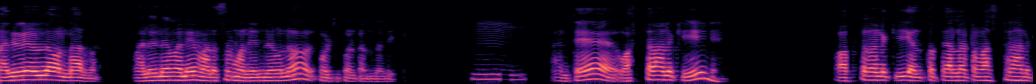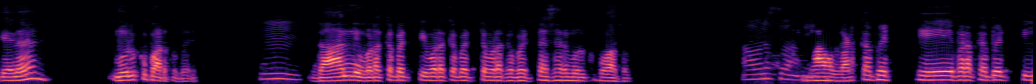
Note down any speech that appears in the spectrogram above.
మలినంలో ఉన్నారు. మలినం అనే మనసు మలినంలో కొట్టుకుంటుంది అది. అంటే వస్త్రానికి వస్త్రానికి ఎంత తెల్లటి వస్త్రానికైనా మురుకు పడుతుంది. ఉమ్, దాన్ని ఉడకబెట్టి ఉడకబెట్టి ఉడకబెట్టినా సరే మురుకు పోదు. అవును స్వామి. ఆ ఉడకబెట్టి ఉడకబెట్టి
